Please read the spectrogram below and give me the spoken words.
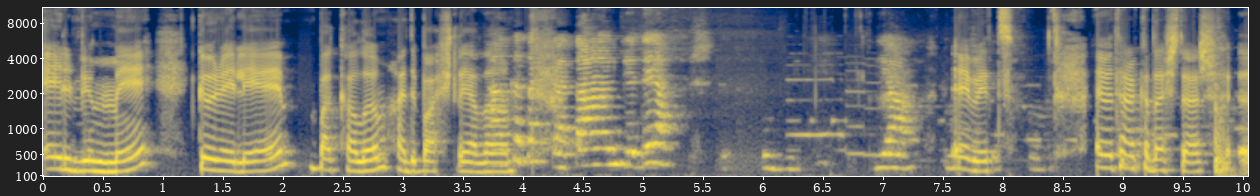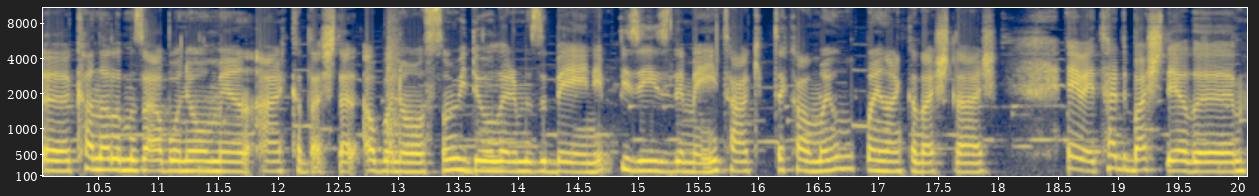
Elvin mi? Görelim. Bakalım. Hadi başlayalım. Arkadaşlar daha önce de yapmıştık. Ya. Evet. Evet arkadaşlar e, kanalımıza abone olmayan arkadaşlar abone olsun. Videolarımızı beğenip bizi izlemeyi, takipte kalmayı unutmayın arkadaşlar. Evet hadi başlayalım.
